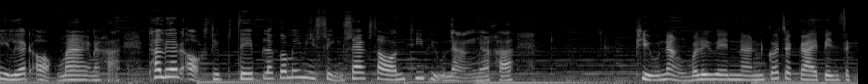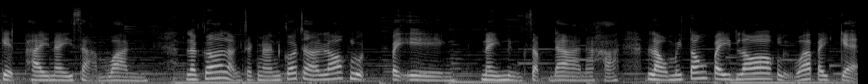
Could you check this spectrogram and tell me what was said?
มีเลือดออกมากนะคะ ถ้าเลือดออกซิบๆแล้วก็ไม่มีสิ่งแทรกซ้อนที่ผิวหนังนะคะ ผิวหนังบริเวณนั้นก็จะกลายเป็นสะเก็ดภายใน 3 วัน แล้วก็หลังจากนั้นก็จะลอกหลุดไปเองใน 1 สัปดาห์นะคะ เราไม่ต้องไปลอกหรือว่าไปแกะ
